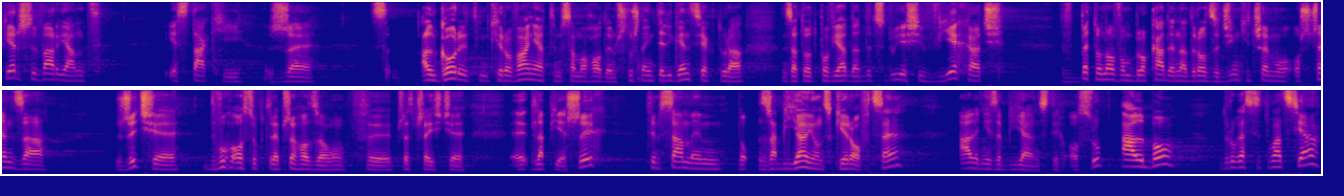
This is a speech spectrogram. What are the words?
Pierwszy wariant jest taki, że algorytm kierowania tym samochodem, sztuczna inteligencja, która za to odpowiada, decyduje się wjechać w betonową blokadę na drodze, dzięki czemu oszczędza życie dwóch osób, które przechodzą w, przez przejście e, dla pieszych, tym samym no, zabijając kierowcę, ale nie zabijając tych osób, albo druga sytuacja,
